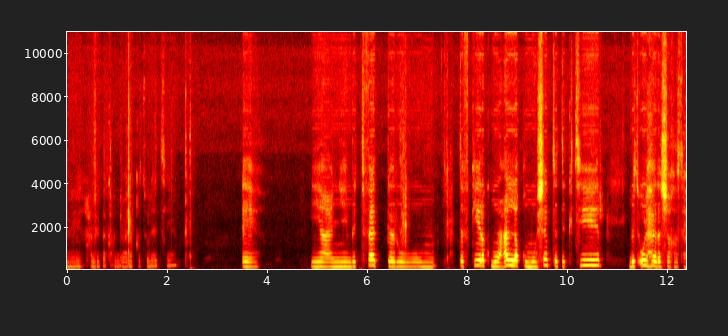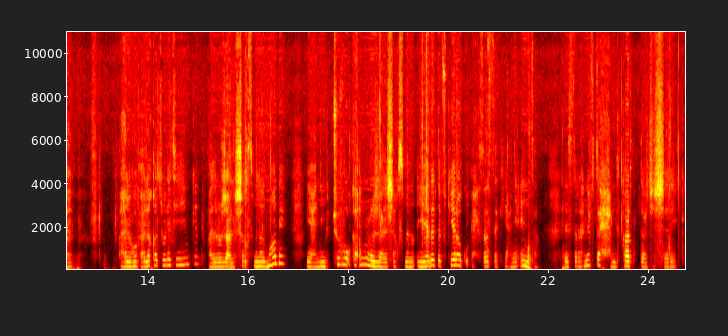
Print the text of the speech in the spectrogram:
إن حبيبك عنده علاقة ثلاثية. إيه. يعني بتفكر وتفكيرك معلق ومشتت كتير. بتقول هذا الشخص هل هل هو في علاقة ثلاثية يمكن. هل رجع للشخص من الماضي؟ يعني بتشوفه كأنه رجع للشخص من هذا تفكيرك وإحساسك. يعني أنت. بس راح نفتح الكارت بتاعت الشريك.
